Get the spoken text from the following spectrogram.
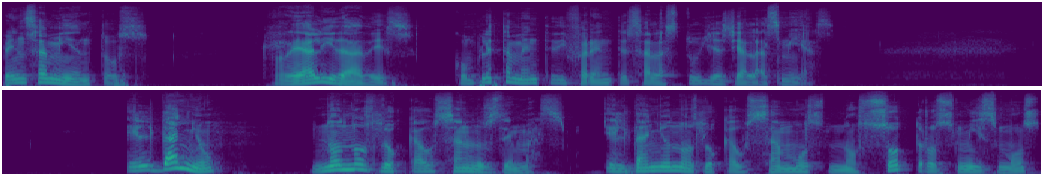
pensamientos, realidades completamente diferentes a las tuyas y a las mías. El daño no nos lo causan los demás, el daño nos lo causamos nosotros mismos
